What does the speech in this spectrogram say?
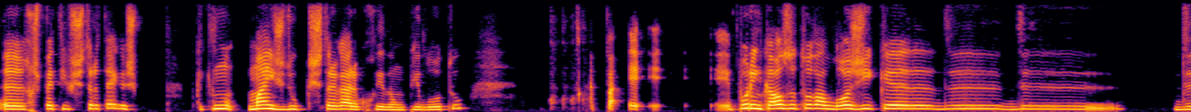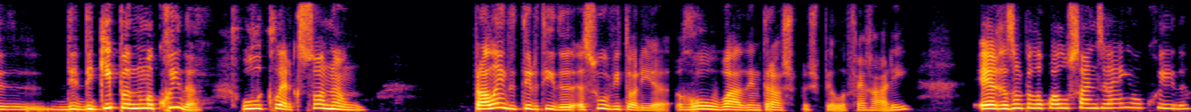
uh, respectivos estrategas, porque aquilo, mais do que estragar a corrida a um piloto, pá, é, é, pôr em causa toda a lógica de, de, de, de, de equipa numa corrida. O Leclerc só não para além de ter tido a sua vitória roubada, entre aspas, pela Ferrari, é a razão pela qual o Sainz ganhou a corrida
